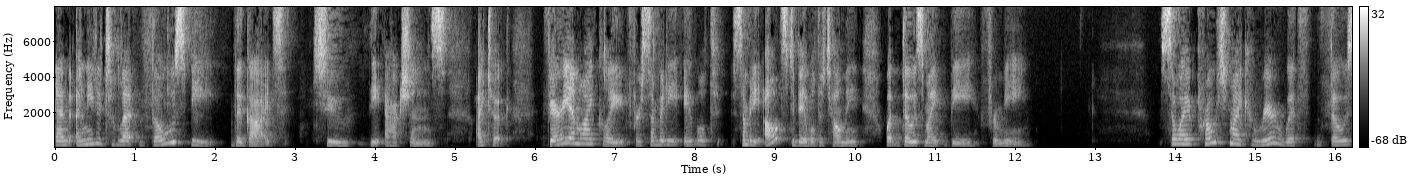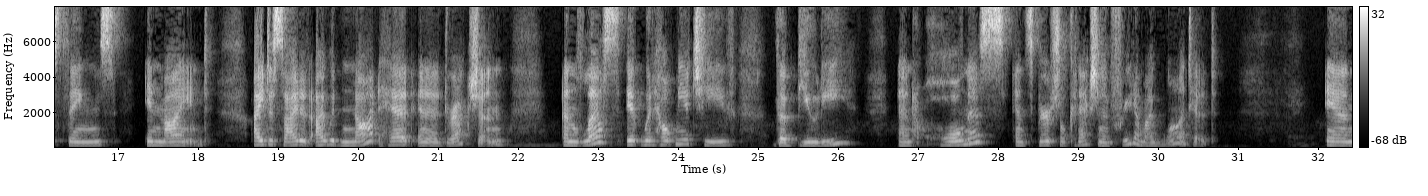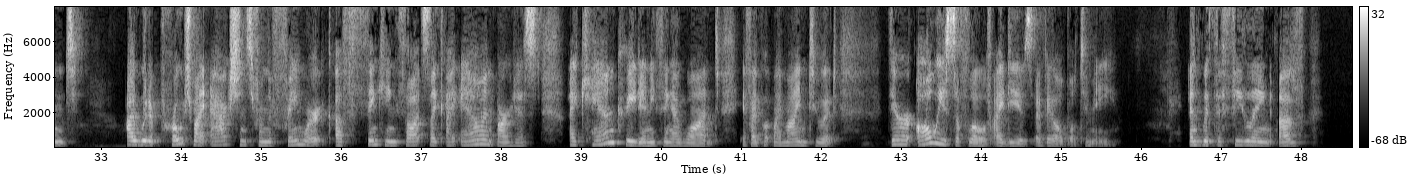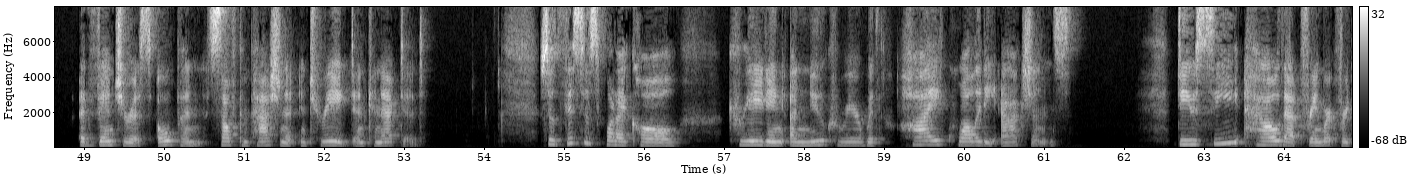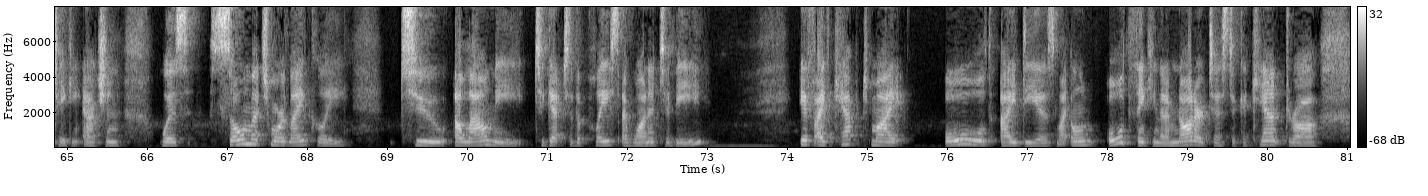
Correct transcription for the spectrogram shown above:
And I needed to let those be the guides to the actions I took. Very unlikely for somebody able to somebody else to be able to tell me what those might be for me. So I approached my career with those things in mind. I decided I would not head in a direction unless it would help me achieve the beauty and wholeness and spiritual connection and freedom I wanted. And I would approach my actions from the framework of thinking thoughts like I am an artist. I can create anything I want if I put my mind to it. There are always a flow of ideas available to me. And with the feeling of adventurous, open, self compassionate, intrigued, and connected. So, this is what I call creating a new career with high quality actions. Do you see how that framework for taking action was so much more likely to allow me to get to the place I wanted to be? If I'd kept my old ideas, my own old thinking that I'm not artistic, I can't draw,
